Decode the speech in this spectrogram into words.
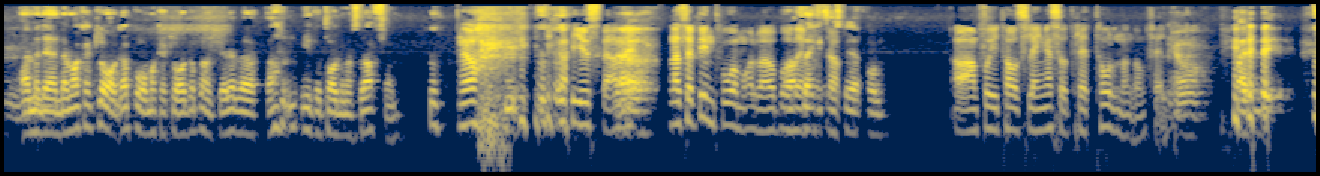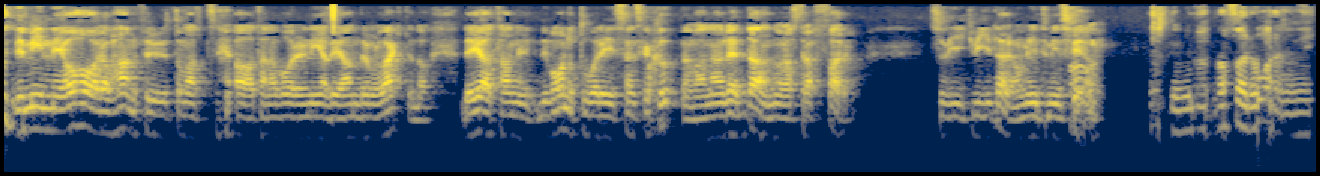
Mm. Nej men det enda man kan klaga på, om man kan klaga på det, det är väl att han inte har tagit någon straffen. Ja, just det. Han, Ja. han har släppt in två mål va? Och båda åt straff. Ja, han får ju ta och slänga sig åt rätt håll någon gång Fält. Ja. Det, det minne jag har av han förutom att, ja, att han har varit den eviga andremålvakten då. Det är att han, det var något år i Svenska cupen va, när han räddade några straffar. Så vi gick vidare om vi inte minns fel. Just det, det var förra året när vi gick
